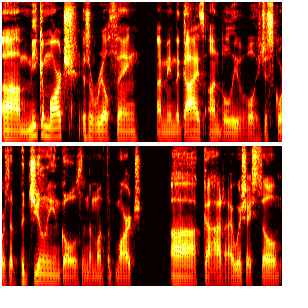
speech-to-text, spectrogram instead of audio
um, Mika March is a real thing. I mean, the guy's unbelievable. He just scores a bajillion goals in the month of March. Uh, God, I wish I still.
